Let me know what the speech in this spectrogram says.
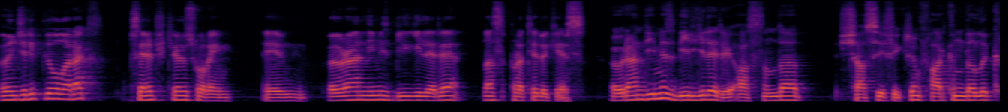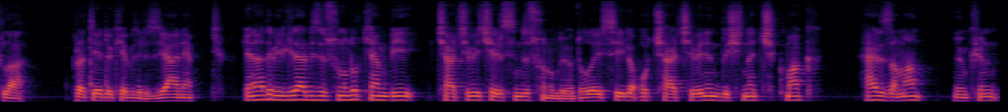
Öncelikli olarak senin fikrini sorayım. Ee, öğrendiğimiz bilgileri nasıl pratiğe dökeriz? Öğrendiğimiz bilgileri aslında şahsi fikrim farkındalıkla pratiğe dökebiliriz. Yani genelde bilgiler bize sunulurken bir çerçeve içerisinde sunuluyor. Dolayısıyla o çerçevenin dışına çıkmak her zaman mümkün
